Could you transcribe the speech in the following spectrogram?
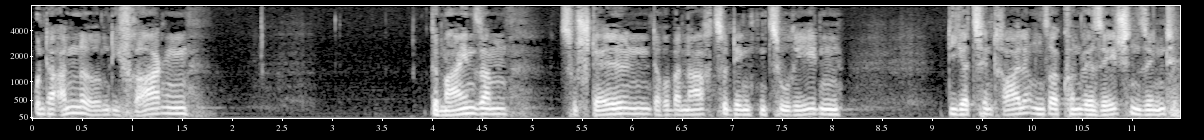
unter anderem die Fragen gemeinsam zu stellen, darüber nachzudenken, zu reden, die ja zentral in unserer Conversation sind.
